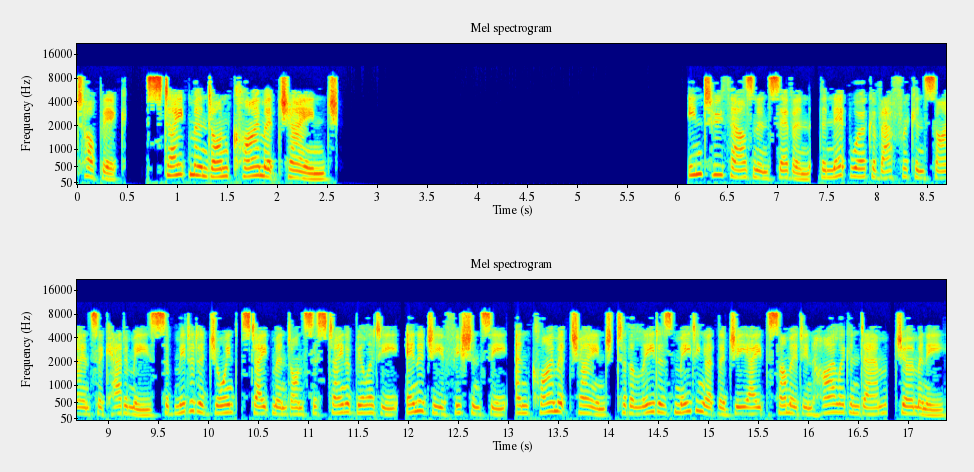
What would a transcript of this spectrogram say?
Topic. Statement on climate change In 2007, the Network of African Science Academies submitted a joint statement on sustainability, energy efficiency, and climate change to the leaders meeting at the G8 summit in Heiligendamm, Germany.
